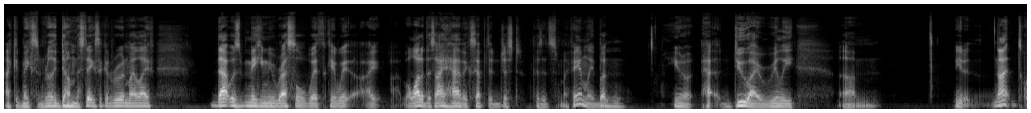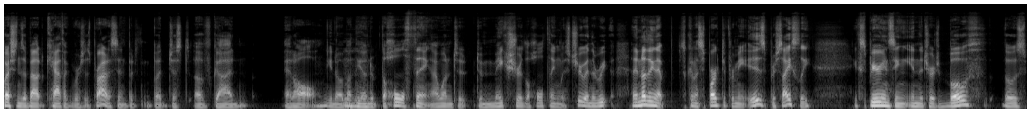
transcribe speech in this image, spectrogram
I could make some really dumb mistakes that could ruin my life. That was making me wrestle with okay, wait, I a lot of this I have accepted just because it's my family, but you know, ha- do I really, um, you know, not questions about Catholic versus Protestant, but but just of God at all, you know, about the under the whole thing. I wanted to to make sure the whole thing was true. And the re- and another thing that kind of sparked it for me is precisely experiencing in the church both those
